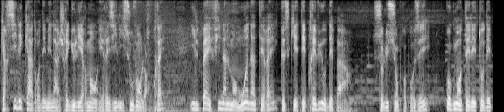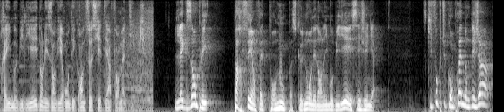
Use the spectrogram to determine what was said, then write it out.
Car si les cadres déménagent régulièrement et résilient souvent leurs prêts, ils payent finalement moins d'intérêts que ce qui était prévu au départ. Solution proposée, augmenter les taux des prêts immobiliers dans les environs des grandes sociétés informatiques. L'exemple est parfait en fait pour nous, parce que nous on est dans l'immobilier et c'est génial. Ce qu'il faut que tu comprennes, donc déjà,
